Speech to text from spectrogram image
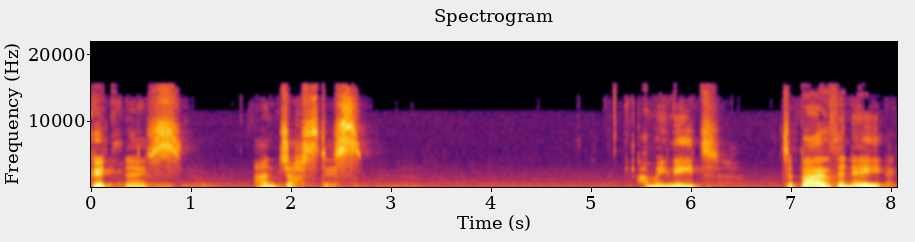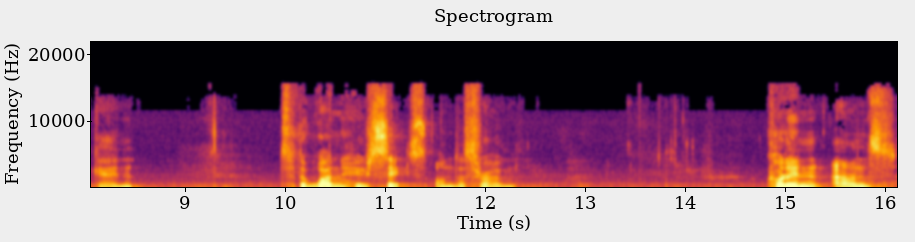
goodness, and justice. And we need to bow the knee again to the one who sits on the throne. Colin and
